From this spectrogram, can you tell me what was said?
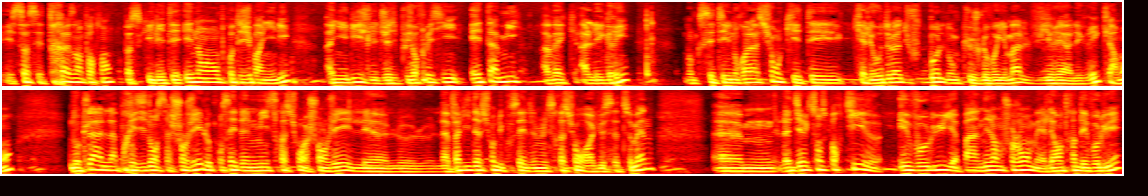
Et ça, c'est très important parce qu'il était énormément protégé par Agnelli. Agnelli, je l'ai déjà dit plusieurs fois ici, est ami avec Allegri. Donc, c'était une relation qui était, qui allait au-delà du football, donc je le voyais mal virer Allegri, clairement. Donc là, la présidence a changé, le conseil d'administration a changé, le- le- la validation du conseil d'administration aura lieu cette semaine. Euh, la direction sportive évolue, il n'y a pas un énorme changement, mais elle est en train d'évoluer.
